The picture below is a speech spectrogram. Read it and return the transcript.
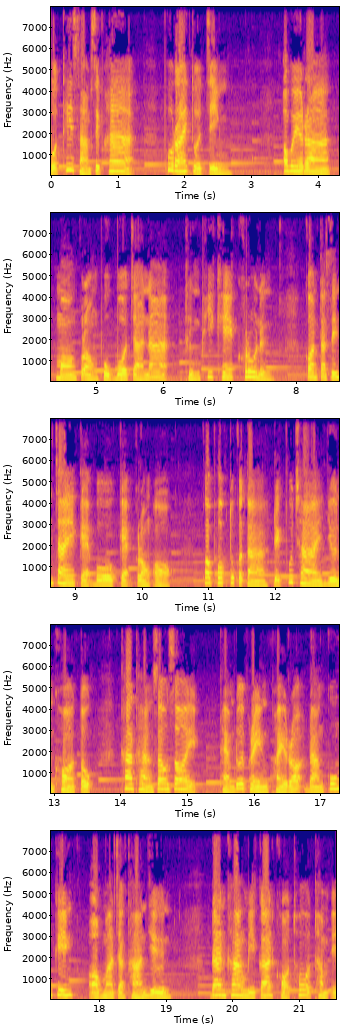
บทที่ 35 ผู้ร้ายตัวจริงเอาเวลามองกล่องผูกโบจาหน้าถึงพี่เค้กครู่หนึ่ง ก่อนตัดสินใจแกะโบแกะกล่องออก ก็พบตุ๊กตาเด็กผู้ชายยืนคอตก ท่าทางเศร้าส้อย แถมด้วยเพลงไพเราะดังกุ้งกิ้งออกมาจากฐานยืน ด้านข้างมีการขอโทษทำเอ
